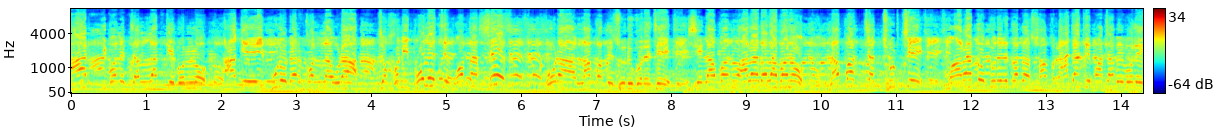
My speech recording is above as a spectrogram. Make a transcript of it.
তার কি বলে জাল্লাদকে বলল, আগে এই বুড়োটার কল্লা উড়া। যখনই বলেছে, কথা শেষ। ঘোড়া লাপাতে শুরু করেছে। সে লাপানো আলাদা লাপানো লাপাচ্চা ছুটছে। মারা তো দূরের কথা, সব রাজাকে বাঁচাবে বলে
